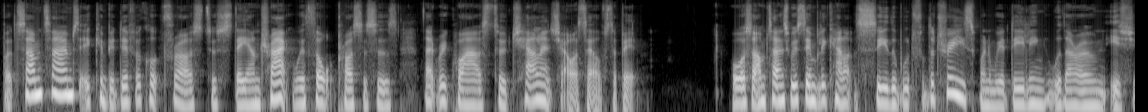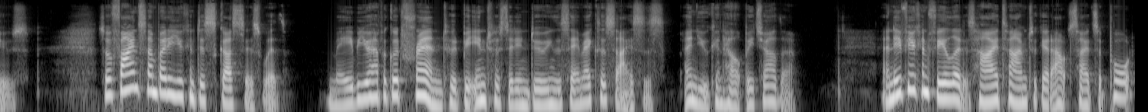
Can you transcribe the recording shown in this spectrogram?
but sometimes it can be difficult for us to stay on track with thought processes that require us to challenge ourselves a bit. Or sometimes we simply cannot see the wood for the trees when we're dealing with our own issues. So find somebody you can discuss this with. Maybe you have a good friend who'd be interested in doing the same exercises, and you can help each other. And if you can feel that it's high time to get outside support,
